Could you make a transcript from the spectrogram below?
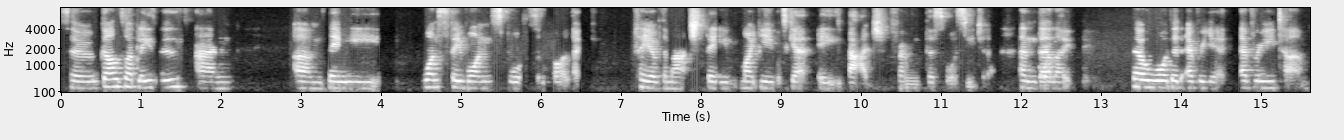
So girls wear blazers, and um, they once they won sports or like player of the match, they might be able to get a badge from the sports teacher, and they're like they're awarded every year, every term,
